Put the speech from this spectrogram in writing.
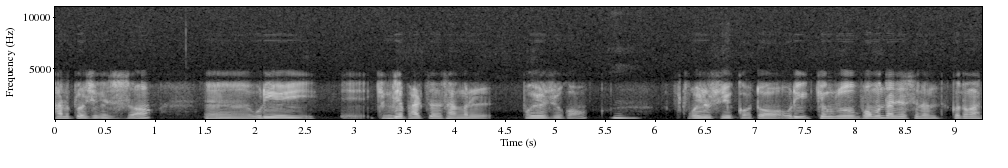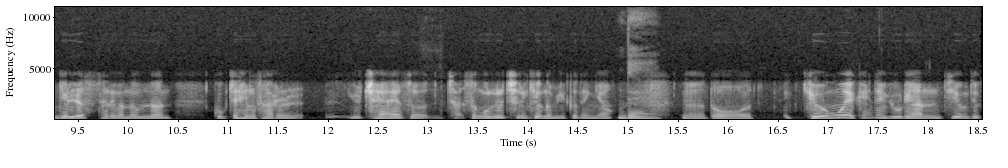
산업 도시가 있어서 에, 우리의 에, 경제 발전상을 보여주고 음. 보여줄 수 있고 또 우리 경주 보문단에서는 그동안 16차례가 넘는 국제 행사를 유치해서 자- 성공적으로 치른 경험이 있거든요. 네. 어, 또 경우에 굉장히 유리한 지형적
